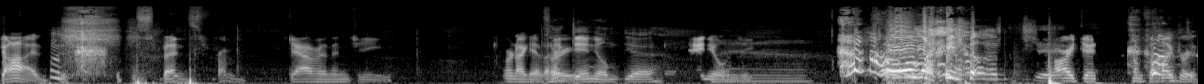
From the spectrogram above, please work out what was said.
God, just the suspense from Gavin and Gene, or not Gavin. I Sorry, think Daniel. Yeah. Daniel and Gene. Oh my god. All right, Daniel, comes the hundred.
